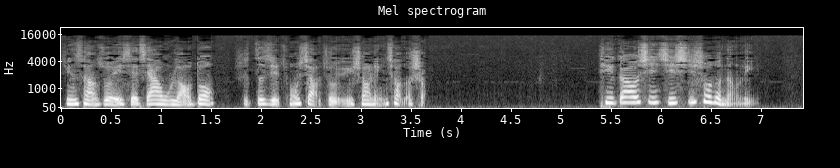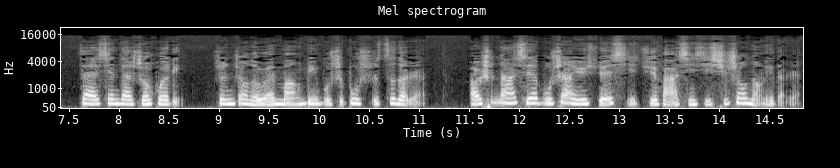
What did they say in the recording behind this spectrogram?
经常做一些家务劳动，使自己从小就有一双灵巧的手。提高信息吸收的能力，在现代社会里，真正的文盲并不是不识字的人，而是那些不善于学习、缺乏信息吸收能力的人。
